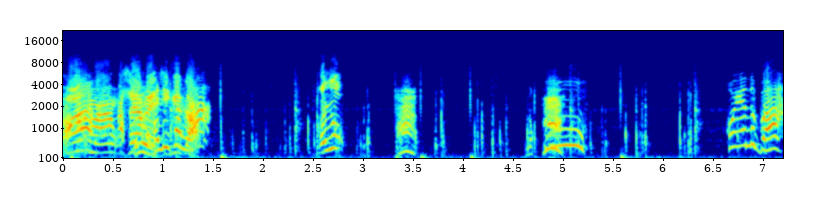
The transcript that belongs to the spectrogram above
Tama kasi ako. Halika nga! Kayo! Hoy, ano ba?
